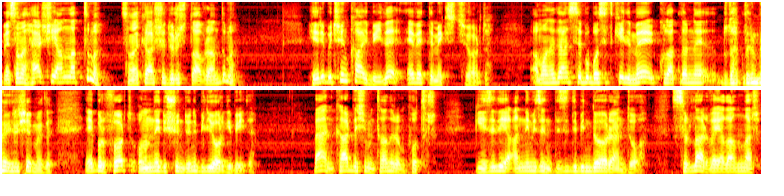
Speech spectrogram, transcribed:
Ve sana her şeyi anlattı mı? Sana karşı dürüst davrandı mı? Harry bütün kalbiyle evet demek istiyordu. Ama nedense bu basit kelime kulaklarına, dudaklarına erişemedi. Aberford onun ne düşündüğünü biliyor gibiydi. Ben kardeşimi tanırım Potter. Gizli diye annemizin dizi dibinde öğrendi o. Sırlar ve yalanlar.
